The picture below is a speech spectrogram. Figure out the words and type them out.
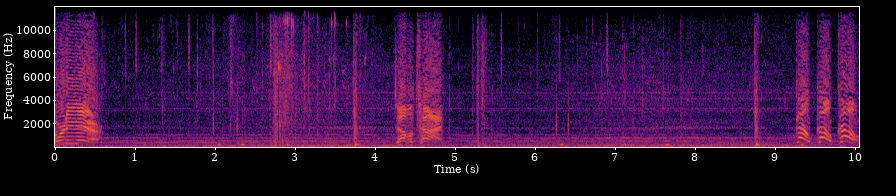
Already there. Double time. Go, go, go!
